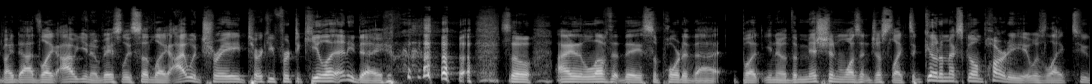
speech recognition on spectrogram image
my dad's like, I, you know, basically said, like, I would trade turkey for tequila any day. so I love that they supported that. But, you know, the mission wasn't just like to go to Mexico and party, it was like to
